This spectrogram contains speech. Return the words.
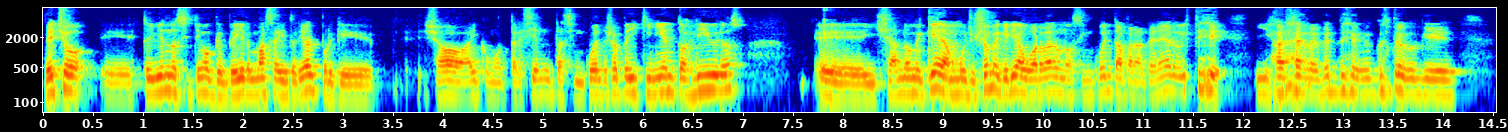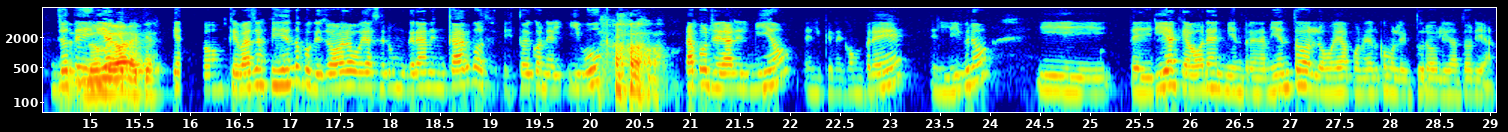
De hecho, eh, estoy viendo si tengo que pedir más editorial porque ya hay como 350, yo pedí 500 libros eh, y ya no me quedan mucho. Yo me quería guardar unos 50 para tener, ¿viste? Y ahora de repente me encuentro con que yo te diría que, que, vayas pidiendo porque yo ahora voy a hacer un gran encargo. Estoy con el ebook, está por llegar el mío, el que me compré, el libro, y te diría que ahora en mi entrenamiento lo voy a poner como lectura obligatoria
